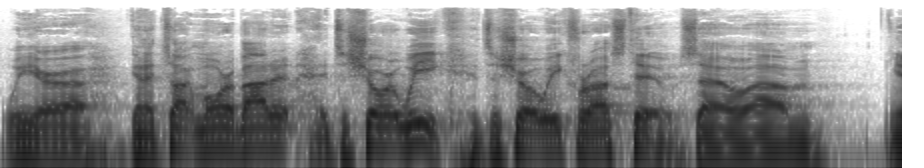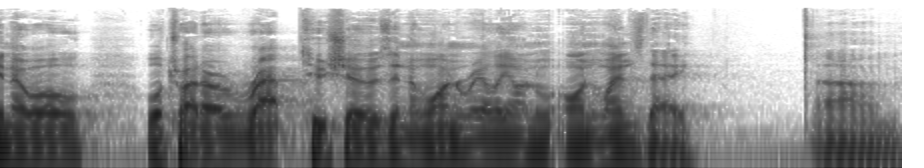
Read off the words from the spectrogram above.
We are uh, going to talk more about it. It's a short week. It's a short week for us too. So um, you know we'll we'll try to wrap two shows into one really on on Wednesday. Um,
